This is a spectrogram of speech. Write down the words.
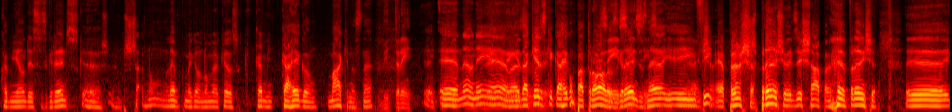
caminhão desses grandes, uh, não lembro como é que é o nome, aqueles que carregam máquinas, né? Bitrem. É, é, não, nem é, nem é daqueles né? que carregam patrolas sim, grandes, sim, né? Sim, e, é, enfim. É prancha. Prancha, eu ia dizer chapa, é prancha. É,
